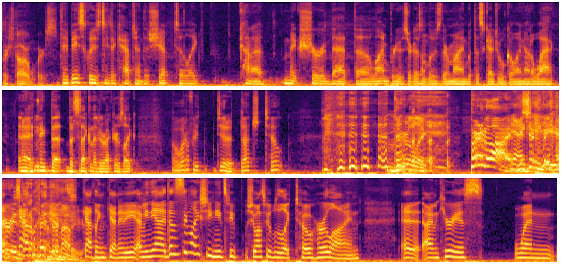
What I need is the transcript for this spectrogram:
or Star Wars. they basically just need a captain of the ship to like kind of make sure that the line producer doesn't lose their mind with the schedule going out of whack. And I think that the second the director's like, but what if we did a Dutch tilt? They're like, burn him alive! Yeah, he shouldn't be here. He's got Kathleen- opinions. him out of here. Kathleen Kennedy. I mean, yeah, it doesn't seem like she needs people. She wants people to like toe her line. And I'm curious when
